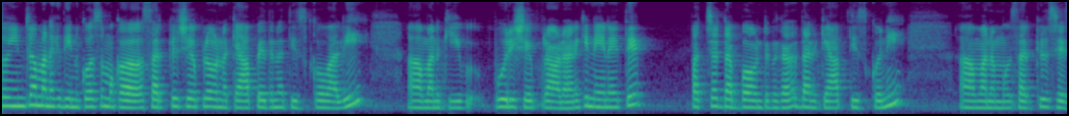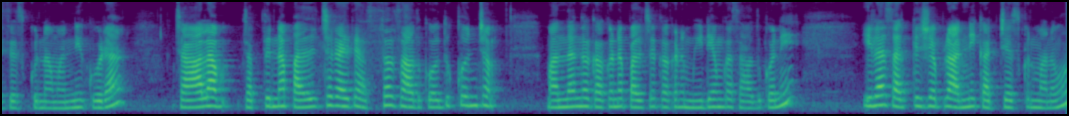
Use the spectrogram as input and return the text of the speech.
సో ఇంట్లో మనకి దీనికోసం ఒక సర్కిల్ షేప్లో ఉన్న క్యాప్ ఏదైనా తీసుకోవాలి. మనకి పూరి షేప్ రావడానికి. నేనైతే పచ్చ డబ్బా ఉంటుంది కదా దాని క్యాప్ తీసుకొని మనము సర్కిల్స్ చేసేసుకున్నాం అన్నీ కూడా. చాలా చెప్తున్నా పల్చగా అయితే అస్సలు సాదుకోవద్దు. కొంచెం మందంగా కాకుండా పల్చగా కాకుండా మీడియంగా సాదుకొని ఇలా సర్కిల్ షేప్లో అన్నీ కట్ చేసుకుని మనము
